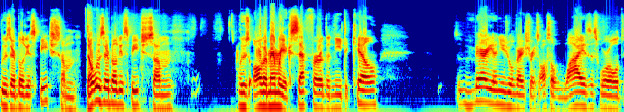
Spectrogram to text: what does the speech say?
lose their ability of speech. Some don't lose their ability of speech. Some lose all their memory except for the need to kill. very unusual and very strange. Also, why is this world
